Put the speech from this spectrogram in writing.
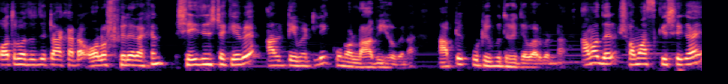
অথবা যদি টাকাটা অলস ফেলে রাখেন, সেই জিনিসটা কি হবে? আলটিমেটলি কোনো লাভই হবে না। আপনি কুটিপুটি হইতে পারবেন না। আমাদের সমাজ কৃষিকায়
